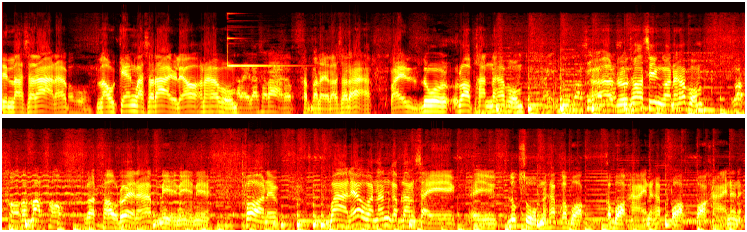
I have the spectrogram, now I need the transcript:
ลินลาซาด้านะครับ ครับผม เราแก๊งลาซาด้าอยู่แล้วนะครับผมอะไรลาซาด้าครับครับอะไรลาซาด้าไปดูรอบคันนะครับผมไปดูท่อซิ่งอ่าดูท่อซิ่งก่อนนะครับผม รอดทอครับรอดทอรอดเผาด้วยนะครับ นี่นี่นี่ท่อเนี่ยว่าแล้ววันนั้นกำลังใส่ไอ้ลูกสูบนะครับกระบอกกระบอกหายนะครับปอกปอกหายนั่นน่ะ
